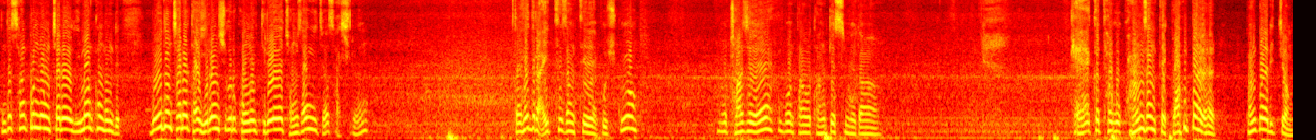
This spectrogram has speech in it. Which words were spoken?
근데 상품용 차를 이만큼 공들 모든 차를 다 이런 식으로 공을 들여야 정상이죠 사실은. 자 헤드라이트 상태 보시고요. 어, 자세 한번 다 담겠습니다. 깨끗하고 광 상태, 광빨, 광빨 있죠?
